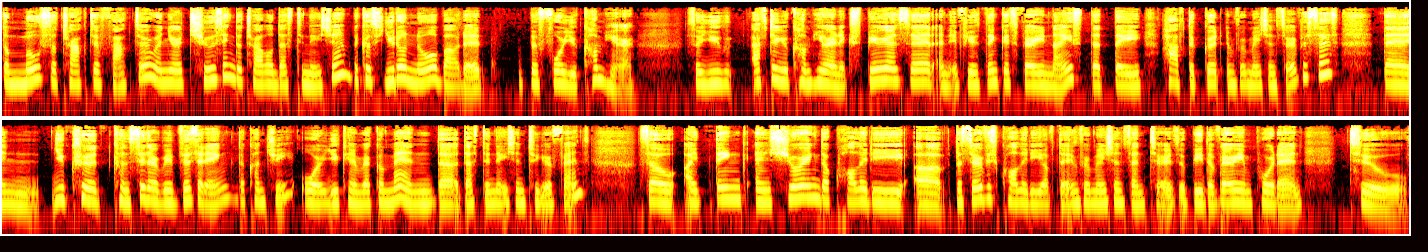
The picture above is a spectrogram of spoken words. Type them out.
the most attractive factor when you're choosing the travel destination because you don't know about it before you come here. So you, after you come here and experience it, and if you think it's very nice that they have the good information services, then you could consider revisiting the country or you can recommend the destination to your friends. So I think ensuring the quality of the service quality of the information centers would be the very important to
